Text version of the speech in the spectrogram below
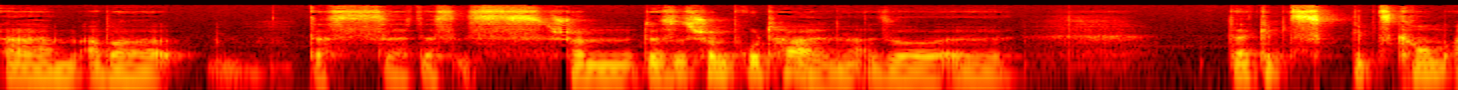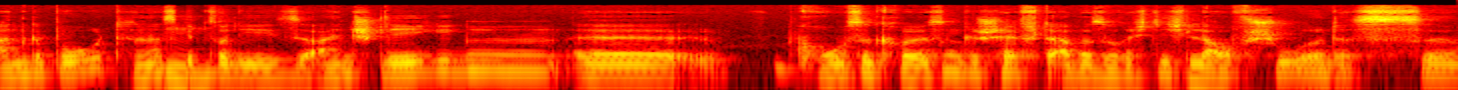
ähm, aber das, das ist schon, das ist schon brutal. Ne? Also äh, da gibt es kaum Angebot. Ne? Es mhm. gibt so diese einschlägigen äh, große Größengeschäfte, aber so richtig Laufschuhe, das äh,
